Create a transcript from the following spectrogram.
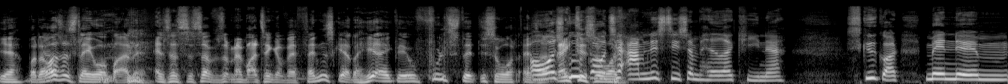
Ja, hvor der også er slavearbejde. altså, så, så, så, man bare tænker, hvad fanden sker der her? Ikke? Det er jo fuldstændig sort. Altså, Overskud går sort. til Amnesty, som hader Kina. Skide godt. Men øhm,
